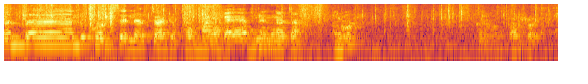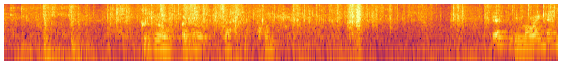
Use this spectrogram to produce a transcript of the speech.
ดันเดินทุกคนเสร็จแล้วจ้ะเดี๋ยวขอมัดแป๊บนึงนะจ๊ะ Hallå? กรอบอร่อยกรอบอร่อยจ้ะทุกคน ได้ถุงน้อยนึง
